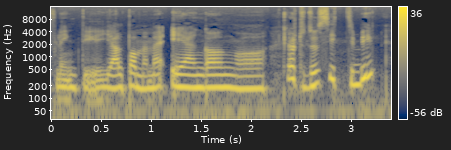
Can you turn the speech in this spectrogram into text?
flinke. De hjelpa meg med en gang. Og Klarte du å sitte i bil?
